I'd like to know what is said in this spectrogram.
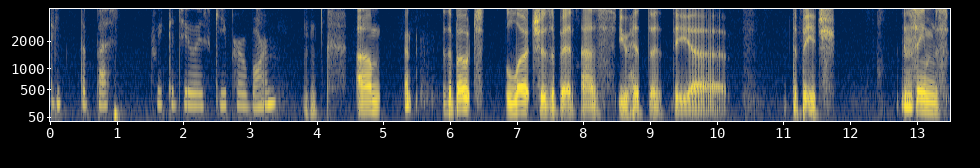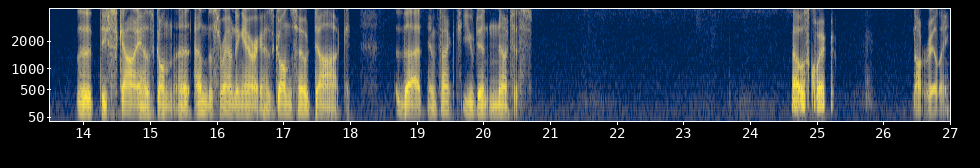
think the best we could do is keep her warm. Um, And- the boat lurches a bit as you hit the the uh, the beach. It Mm. seems the the sky has gone uh, and the surrounding area has gone so dark that in fact you didn't notice. That was quick. Not really.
